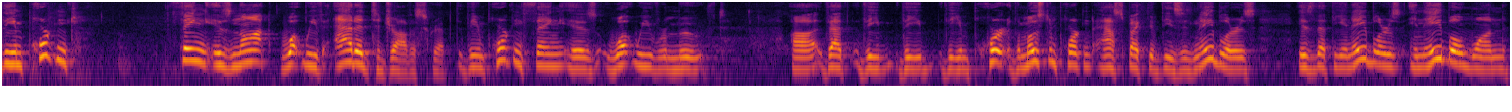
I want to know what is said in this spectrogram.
the important thing is not what we've added to JavaScript. The important thing is what we removed. Uh, that the, the, the, import, the most important aspect of these enablers is that the enablers enable one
